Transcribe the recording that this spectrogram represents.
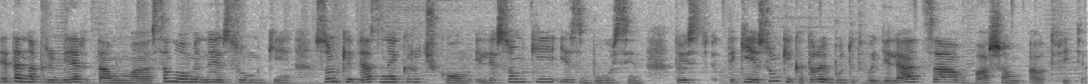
Это, например, там э, соломенные сумки, сумки, вязаные крючком или сумки из бусин. То есть такие сумки, которые будут выделяться в вашем аутфите.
